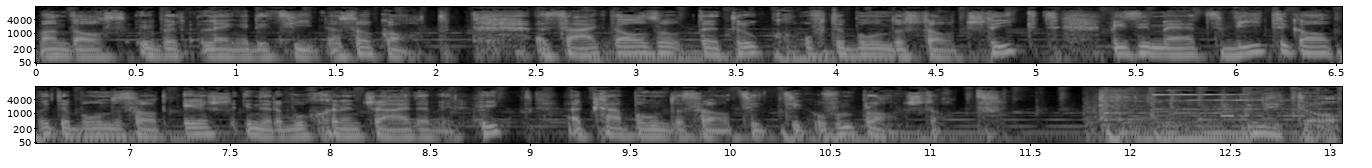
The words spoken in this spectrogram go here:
wenn das über längere Zeit noch so geht. Es zeigt also, der Druck auf den Bundesstaat steigt. Wie es im März weitergeht, wird der Bundesrat erst in einer Woche entscheiden, weil heute keine Bundesratssitzung auf dem Plan steht. Netto,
